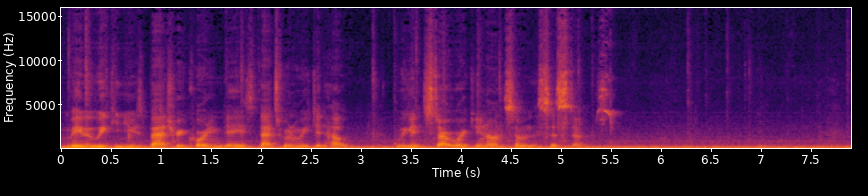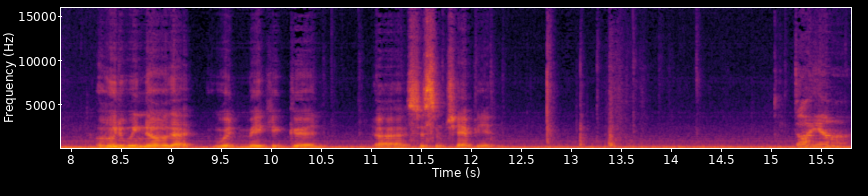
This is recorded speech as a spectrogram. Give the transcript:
maybe we can use batch recording days. That's when we could help. We can start working on some of the systems. Who do we know that would make a good uh, system champion? Diana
